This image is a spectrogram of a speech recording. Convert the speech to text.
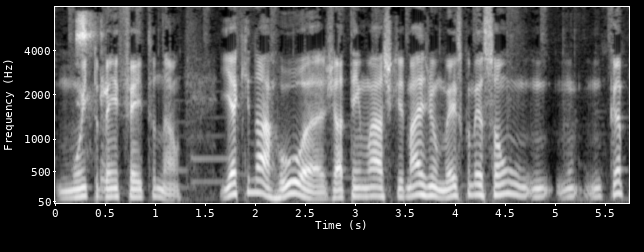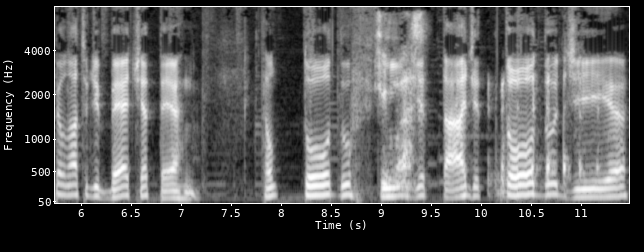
muito bem feito, não. E aqui na rua, já tem acho que mais de um mês, começou um, um, um campeonato de bet eterno. Então, todo fim de tarde, todo dia,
